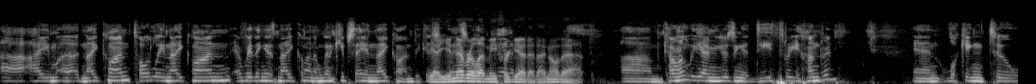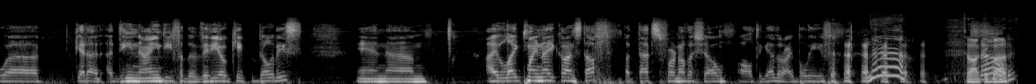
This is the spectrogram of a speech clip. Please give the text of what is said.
uh, I'm a Nikon, totally Nikon. Everything is Nikon. I'm going to keep saying Nikon because Yeah, you guys never let me get it. forget it. I know that. Um, currently, I'm using a D300 and looking to uh, get a, a D90 for the video capabilities. and um, I like my Nikon stuff, but that's for another show altogether, I believe. nah. Talk No. about it.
